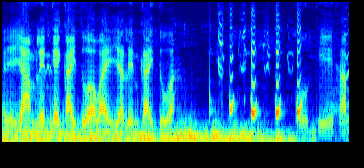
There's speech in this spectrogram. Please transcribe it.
พยายามเล่นไกลๆตัวไว้ อย่าเล่นใกล้ตัว โอเคครับ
